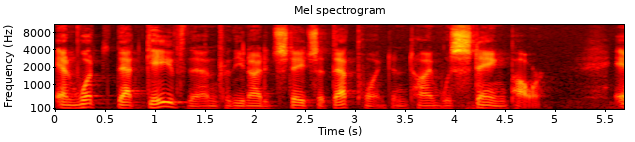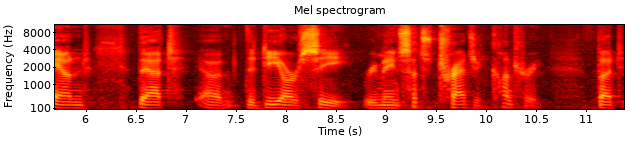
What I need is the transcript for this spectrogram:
And what that gave then for the United States at that point in time was staying power. And that uh, the DRC remains such a tragic country, but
